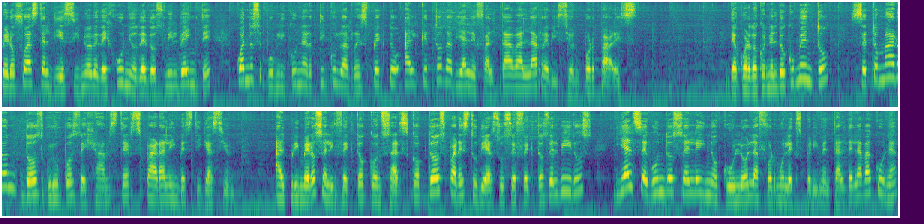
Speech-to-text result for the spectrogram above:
pero fue hasta el 19 de junio de 2020 cuando se publicó un artículo al respecto al que todavía le faltaba la revisión por pares. De acuerdo con el documento, se tomaron dos grupos de hámsters para la investigación. Al primero se le infectó con SARS-CoV-2 para estudiar sus efectos del virus y al segundo se le inoculó la fórmula experimental de la vacuna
